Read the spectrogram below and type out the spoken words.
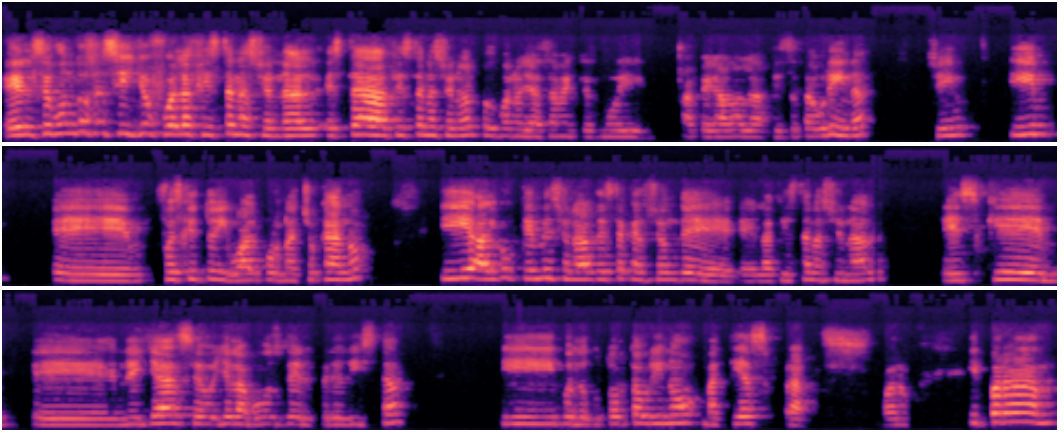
El segundo sencillo fue la fiesta nacional. Esta fiesta nacional, pues bueno, ya saben que es muy apegada a la fiesta taurina, ¿sí? Y eh, fue escrito igual por Nacho Cano. Y algo que mencionar de esta canción de eh, la fiesta nacional es que en ella se oye la voz del periodista y pues locutor taurino Matías Prats. Bueno, y para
